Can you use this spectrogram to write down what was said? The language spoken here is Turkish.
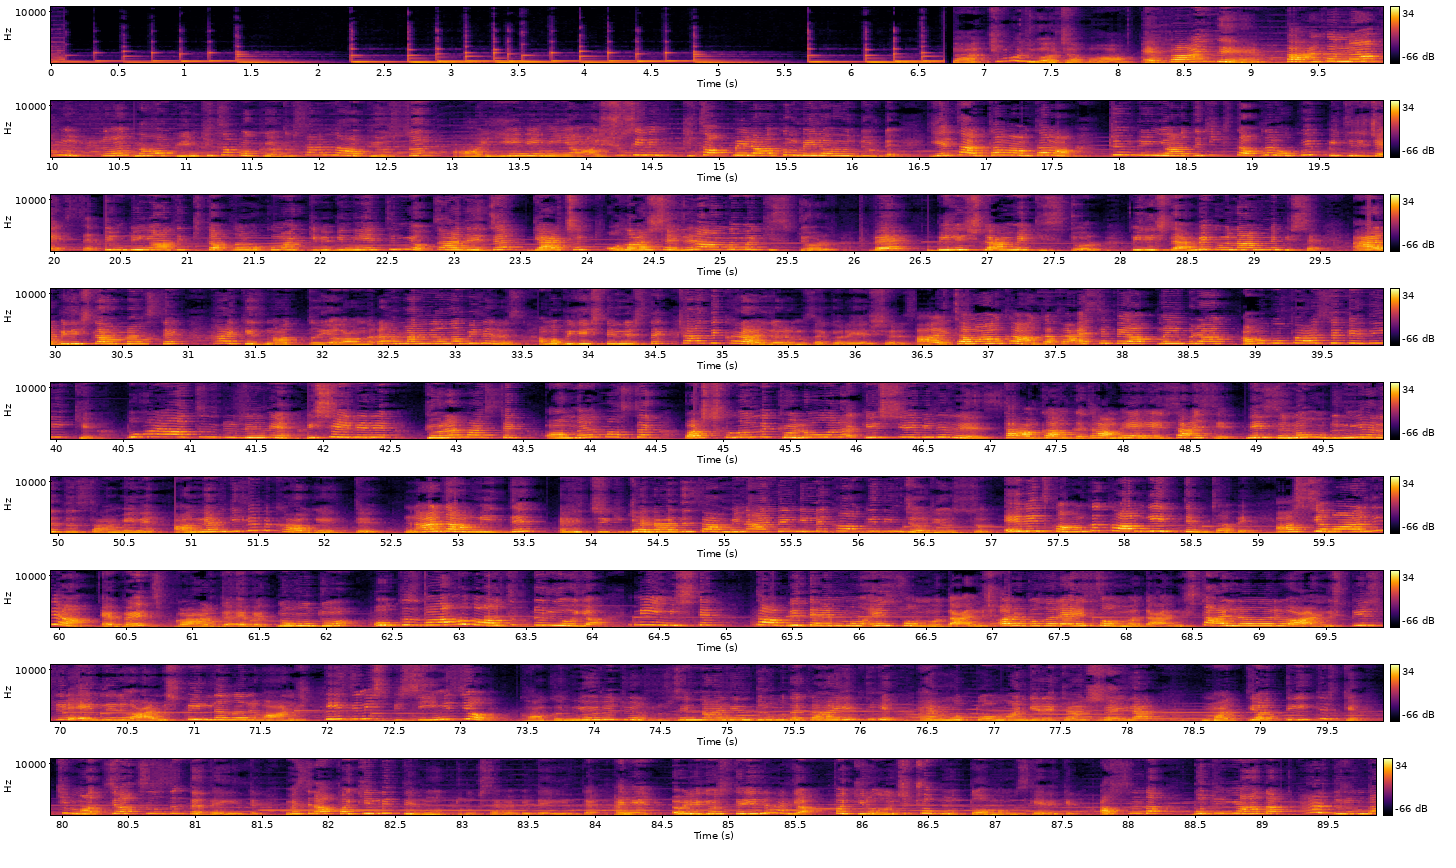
Ya kim arıyor acaba? Efendim? Kanka ne yapıyorsun? Ne yapayım? Kitap okuyordum. Sen ne yapıyorsun? Ay yine mi ya? Şu senin kitap merakın beni öldürdü. Yeter tamam tamam. Tüm dünyadaki kitapları okuyup bitireceksin. Tüm dünyadaki kitapları okumak gibi bir niyetim yok. Sadece gerçek olan şeyleri anlamak istiyorum. Ve bilinçlenmek istiyorum. Bilinçlenmek önemli bir şey. Eğer bilinçlenmezsek herkesin attığı yalanlara hemen inanabiliriz. Ama bilinçlenirsek kendi kararlarımıza göre yaşarız. Ay tamam kanka felsefe yapmayı bırak. Ama bu felsefe değil ki. Bu hayatın düzeni. Bir şeyleri göremezsek, anlayamazsak başkalarına köle olarak yaşayabiliriz. Tamam kanka tamam he he sensin. Neyse ne oldu? Niye aradın sen beni? Annemgille mi kavga ettin? Nereden bildin? E, çünkü genelde sen beni annenle kavga edince arıyorsun. Evet kanka kavga ettim tabi. Asya vardı ya. Evet vardı. Evet ne oldu? O kız bana hava atıp duruyor ya. Neymiş de tablet en, son modelmiş, arabaları en son modelmiş, tarlaları varmış, bir sürü evleri varmış, villaları varmış. Bizim hiçbir şeyimiz yok. Kanka niye öyle diyorsun? Senin ailenin durumu da gayet iyi. Hem mutlu olman gereken şeyler maddiyat değildir ki. Ki maddiyatsızlık da değildir. Mesela fakirlik de bir mutluluk sebebi değildir. Hani öyle gösterirler ya fakir olunca çok mutlu olmamız gerekir. Aslında bu dünyada her durumda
